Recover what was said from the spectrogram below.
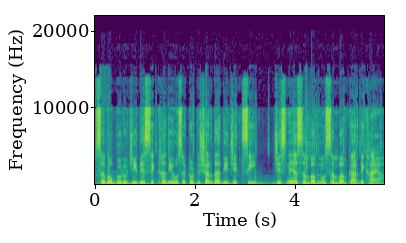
ਸਗੋਂ ਗੁਰੂ ਜੀ ਦੇ ਸਿੱਖਾਂ ਦੀ ਉਸ ਅਟੁੱਟ ਸ਼ਰਧਾ ਦੀ ਜਿੱਤ ਸੀ, ਜਿਸ ਨੇ ਅਸੰਭਵ ਨੂੰ ਸੰਭਵ ਕਰ ਦਿਖਾਇਆ।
